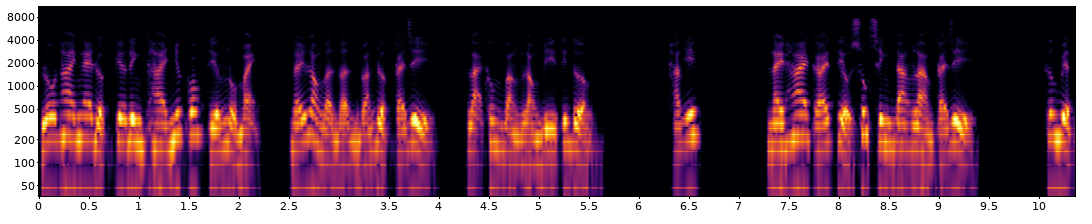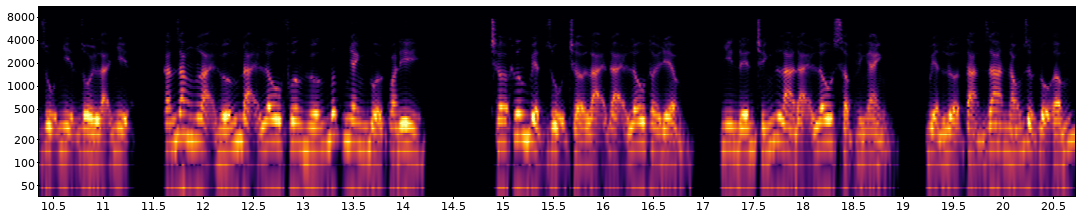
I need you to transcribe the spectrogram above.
lỗ thai nghe được kia đinh thai nhức góc tiếng nổ mạnh, đáy lòng ẩn ẩn đoán được cái gì, lại không bằng lòng đi tin tưởng. Hắn ít. Này hai cái tiểu xuất sinh đang làm cái gì? Khương Biệt dụ nhịn rồi lại nhịn, cắn răng lại hướng đại lâu phương hướng bước nhanh đuổi qua đi. Chờ Khương Biệt dụ trở lại đại lâu thời điểm, nhìn đến chính là đại lâu sập hình ảnh, biển lửa tản ra nóng rực độ ấm,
